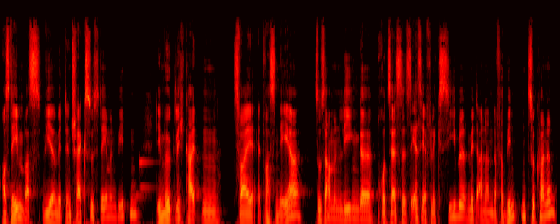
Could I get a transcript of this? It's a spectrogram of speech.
aus dem, was wir mit den Track-Systemen bieten, die Möglichkeiten, zwei etwas näher zusammenliegende Prozesse sehr, sehr flexibel miteinander verbinden zu können.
